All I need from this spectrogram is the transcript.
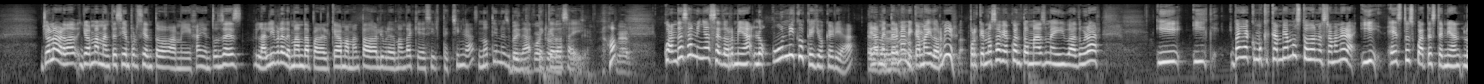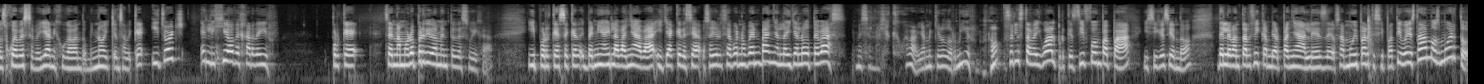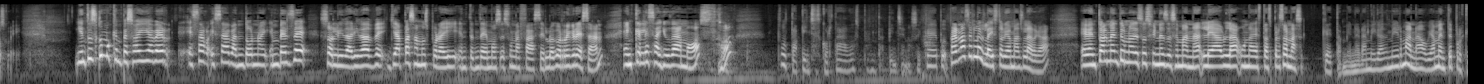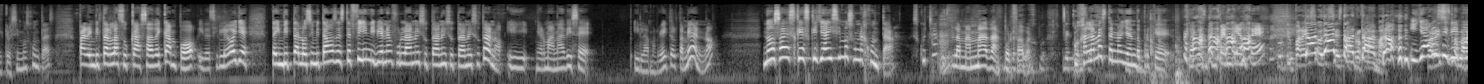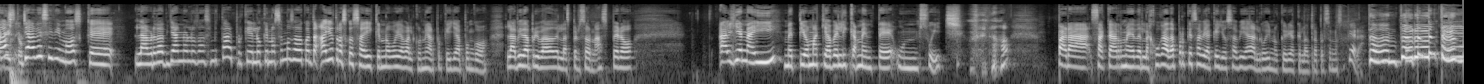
yo la verdad, yo amamanté 100% a mi hija y entonces la libre demanda para el que ha amamantado a libre demanda quiere decir, te chingas, no tienes vida, te 24 quedas ahí. ¿no? Claro. Cuando esa niña se dormía, lo único que yo quería era, Era meterme a mi cama y dormir, Claro. porque no sabía cuánto más me iba a durar. Y, y vaya, como que cambiamos toda nuestra manera. Y estos cuates tenían, los jueves se veían y jugaban dominó y quién sabe qué. Y George eligió dejar de ir, porque se enamoró perdidamente de su hija. Y porque se qued- venía y la bañaba y ya que decía, o sea, yo le decía, bueno, ven, bañala y ya luego te vas. Y me decía, no, ya qué hueva, ya me quiero dormir, ¿no? Pues él estaba igual, porque sí fue un papá, y sigue siendo, de levantarse y cambiar pañales, de, o sea, muy participativo. Y estábamos muertos, güey. Y entonces como que empezó ahí a ver esa, ese abandono, en vez de solidaridad de ya pasamos por ahí, entendemos, es una fase, luego regresan, ¿en qué les ayudamos? ¿no? Puta, pinches cortados, puta, pinche no sé qué. Para no hacerles la historia más larga, eventualmente uno de esos fines de semana le habla una de estas personas, que también era amiga de mi hermana, obviamente, porque crecimos juntas, para invitarla a su casa de campo y decirle, oye, te invita, los invitamos a este fin y vienen fulano y sutano y sutano y sutano. Y mi hermana dice, y la Margator también, ¿no? No, ¿sabes qué? Es que ya hicimos una junta. Escucha la mamada, por favor. Ojalá me estén oyendo porque claro, estén pendiente. Porque para eso es este ta, ta, programa. ta. Y ya Para decidimos, ya decidimos que la verdad ya no los vamos a invitar, porque lo que nos hemos dado cuenta, hay otras cosas ahí que no voy a balconear porque ya pongo la vida privada de las personas, pero alguien ahí metió maquiavélicamente un switch, ¿no? Para sacarme de la jugada porque sabía que yo sabía algo y no quería que la otra persona supiera. Tan, tarán, tan.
